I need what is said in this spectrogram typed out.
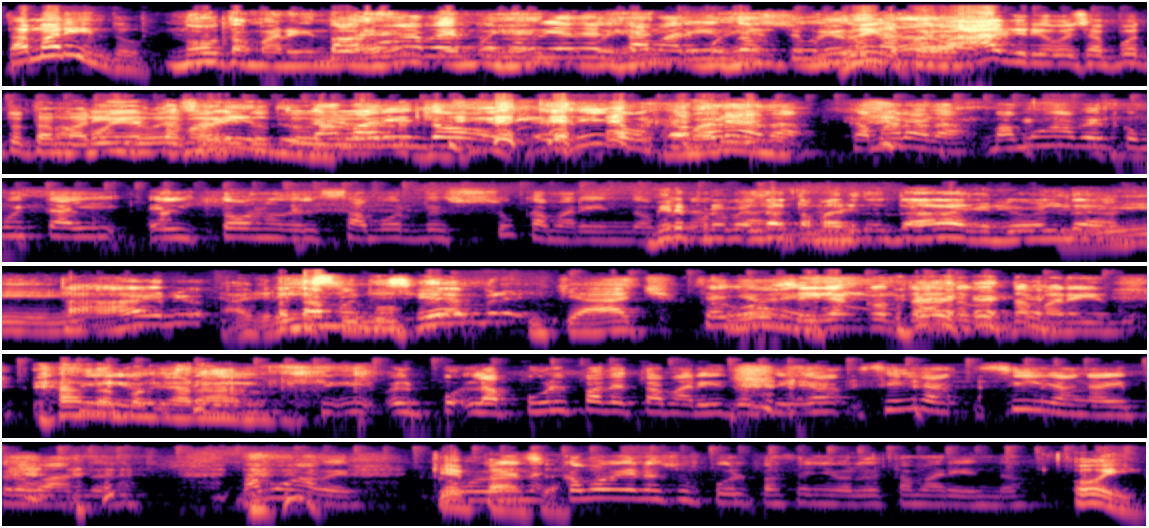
¿Tamarindo? No, Tamarindo. Vamos a ver cómo viene el gente, tamarindo gente, suyo. Mira, pero agrio que se ha puesto tamarindo. Ese. tamarindo. Tamarindo, eh, digo, camarada, camarada, vamos a ver cómo está el, el tono del sabor de su tamarindo. Mire, pero es verdad, Tamarindo está agrio, ¿verdad? Sí. Está agrio. Agrísimo. Estamos en diciembre. Muchacho. Señores. Sigan contando con Tamarindo. Anda por el carajo. la pulpa de tamarindo, sigan, sigan, sigan ahí probándola. Vamos a ver. ¿Qué ¿Cómo pasa? Viene, ¿Cómo viene su pulpa, señor de tamarindo? Hoy.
